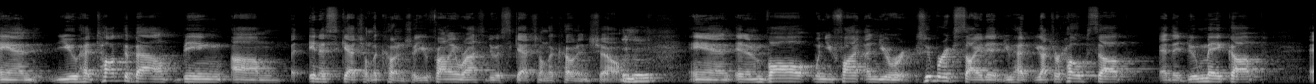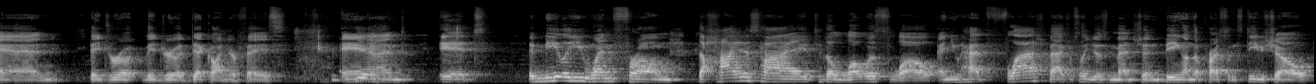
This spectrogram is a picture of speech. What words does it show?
And you had talked about being um, in a sketch on the Conan show. You finally were asked to do a sketch on the Conan show and it involved when you find and you were super excited. You had you got your hopes up, and they do makeup, and they drew they drew a dick on your face, and it immediately you went from the highest high to the lowest low, and you had flashbacks of something you just mentioned, being on the Preston Steve show,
